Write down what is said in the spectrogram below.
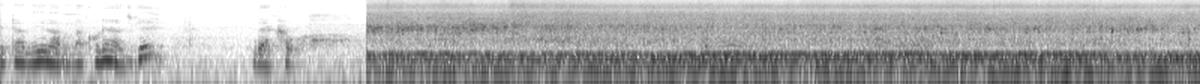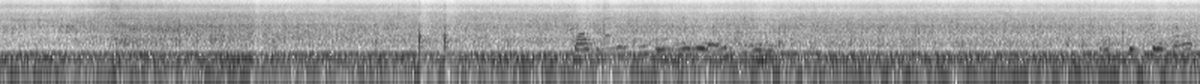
এটা দিয়ে রান্না করে আজকে দেখাবো। এইভাবে আমি প্রত্যেকটা মাছ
